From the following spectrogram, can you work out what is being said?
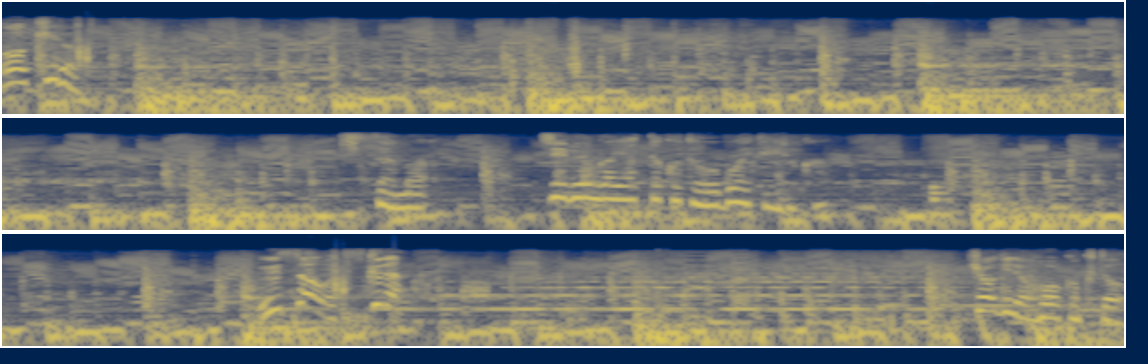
起きろ。貴様自分がやったことを覚えているか？嘘をつくな！虚偽の報告と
